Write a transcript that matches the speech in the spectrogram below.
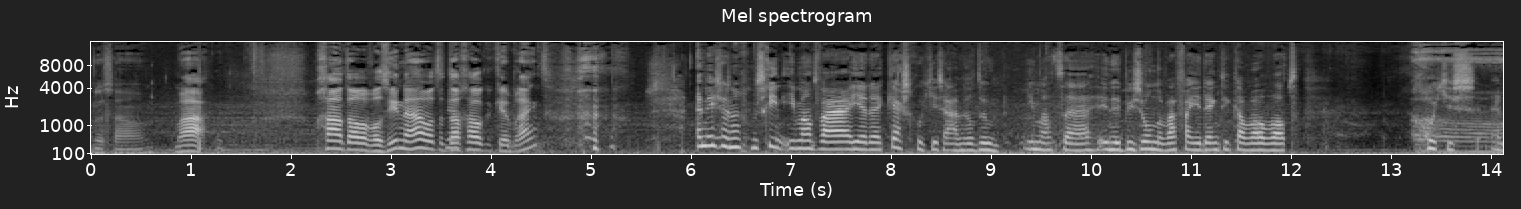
Dus, eh, maar we gaan het allemaal wel zien, hè, wat de Ja. dag elke keer brengt. En is er nog misschien iemand waar je de kerstgroetjes aan wil doen? Iemand eh, in het bijzonder waarvan je denkt die kan wel wat groetjes en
